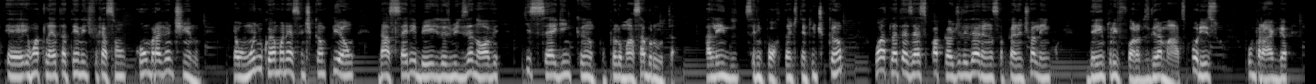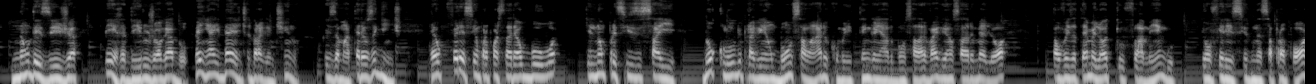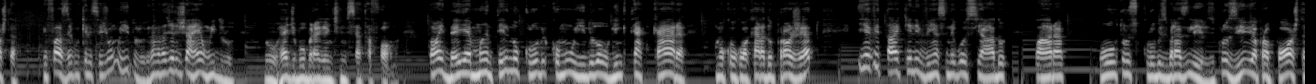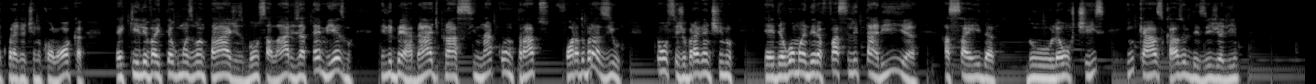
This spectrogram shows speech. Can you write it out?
é um atleta tem identificação com o Bragantino. É o único remanescente campeão da Série B de 2019 que segue em campo pelo Massa Bruta. Além de ser importante dentro de campo, o atleta exerce papel de liderança perante o elenco, dentro e fora dos gramados. Por isso, o Braga não deseja perder o jogador. Bem, a ideia gente, do Bragantino, o que diz a matéria, é o seguinte: é oferecer uma proposta salarial boa, que ele não precise sair do clube para ganhar um bom salário, como ele tem ganhado um bom salário, vai ganhar um salário melhor, talvez até melhor do que o Flamengo tem oferecido nessa proposta, e fazer com que ele seja um ídolo. Na verdade, ele já é um ídolo no Red Bull Bragantino, de certa forma. Então a ideia é manter ele no clube como um ídolo, alguém que tem a cara, como colocou a cara do projeto, e evitar que ele venha ser negociado para outros clubes brasileiros. Inclusive, a proposta que o Bragantino coloca é que ele vai ter algumas vantagens, bons salários até mesmo ter liberdade para assinar contratos fora do Brasil. Então, ou seja, o Bragantino, é, de alguma maneira, facilitaria a saída do Léo Ortiz, em caso, caso ele deseje ali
